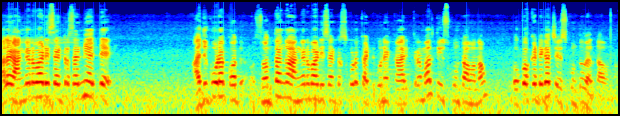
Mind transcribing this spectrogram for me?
అలాగే అంగన్వాడీ సెంటర్స్ అన్నీ అద్దే. అది కూడా కొత్త సొంతంగా అంగన్వాడీ సెంటర్స్ కూడా కట్టుకునే కార్యక్రమాలు తీసుకుంటా ఉన్నాం. ఒక్కొక్కటిగా చేసుకుంటూ వెళ్తా ఉన్నాం.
